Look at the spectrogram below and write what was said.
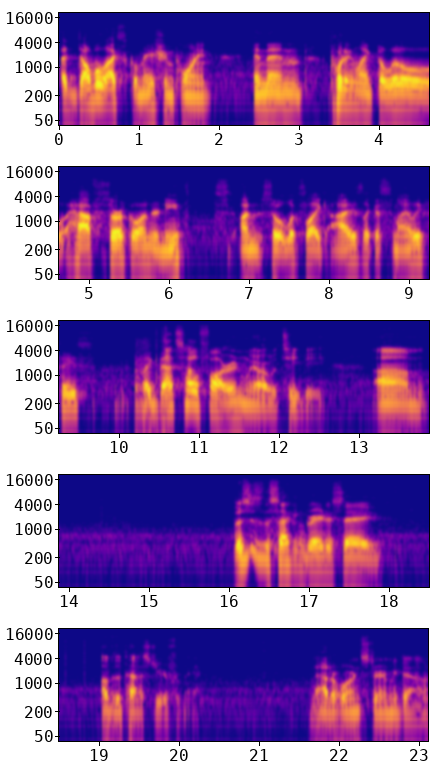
a double exclamation point and then putting like the little half circle underneath on so it looks like eyes like a smiley face. Like that's how far in we are with TB. Um, this is the second greatest day of the past year for me. Natterhorn staring me down.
